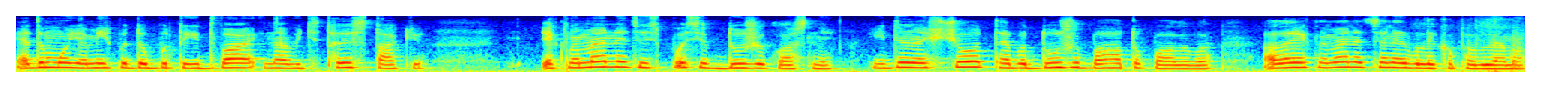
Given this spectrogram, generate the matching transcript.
я думаю, я міг би добути і два, і навіть три стаки. Як на мене, цей спосіб дуже класний. Єдине, що треба дуже багато палива. Але як на мене, це не велика проблема.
